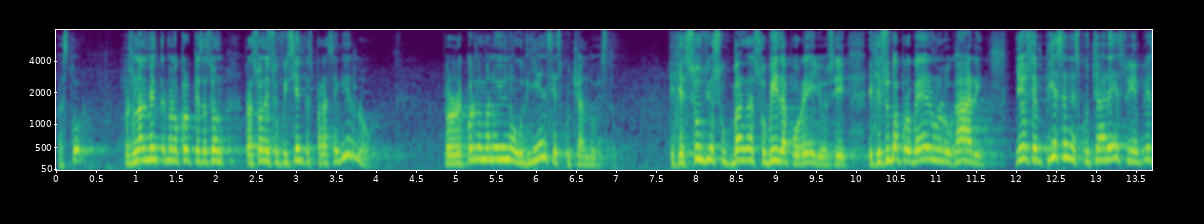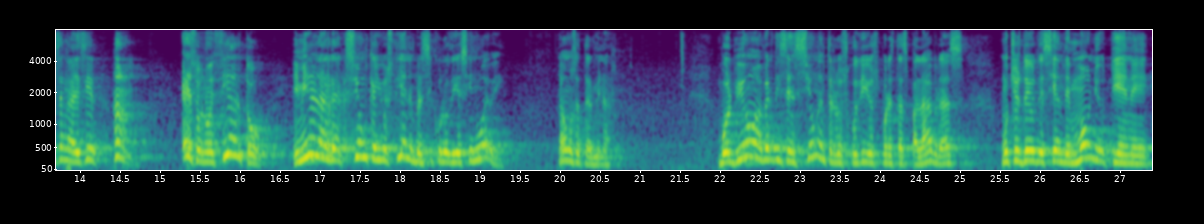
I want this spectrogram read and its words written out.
pastor. Personalmente, hermano, creo que esas son razones suficientes para seguirlo. Pero recuerdo, hermano, hay una audiencia escuchando esto que Jesús dio su, va a dar su vida por ellos y, Jesús va a proveer un lugar y, ellos empiezan a escuchar esto y empiezan a decir, ah, eso no es cierto. Y miren la reacción que ellos tienen, versículo 19. Ya vamos a terminar. Volvió a haber disensión entre los judíos por estas palabras. Muchos de ellos decían, demonio tiene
